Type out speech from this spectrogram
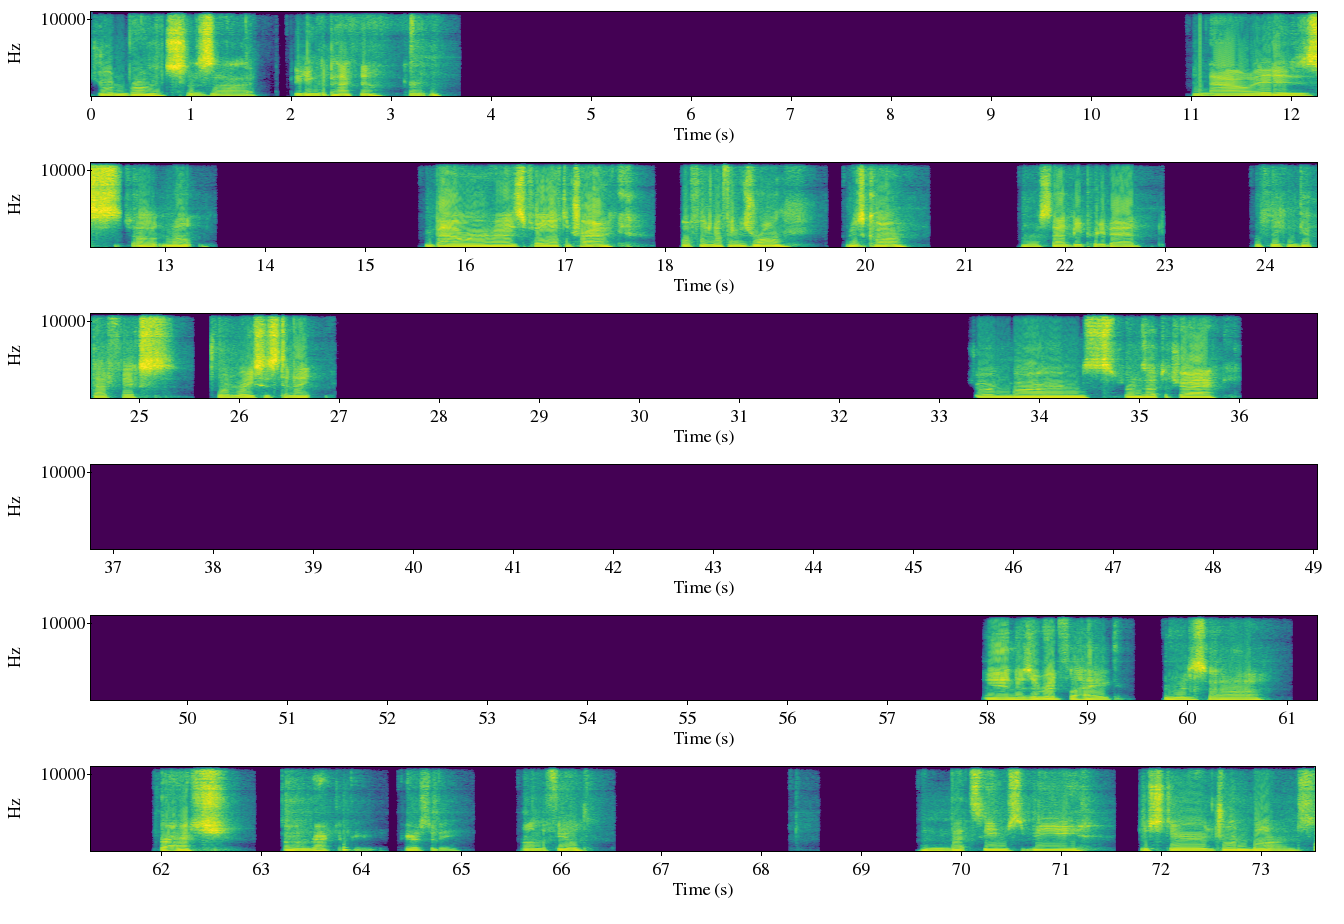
Jordan Barnes is uh, leading the pack now, currently. Now it is. Oh, no. Bauer has pulled off the track. Hopefully, nothing is wrong with his car. Or else that'd be pretty bad. Hopefully, he can get that fixed for the races tonight. Jordan Barnes runs up the track. And there's a red flag. It was uh crash. Someone wrecked appear- appears to be on the field. And that seems to be Mr. Jordan Barnes.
